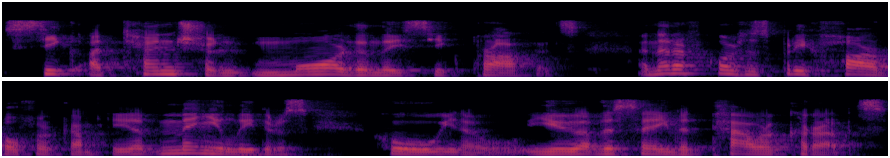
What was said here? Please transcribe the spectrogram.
seek attention more than they seek profits. And that, of course, is pretty horrible for a company. You have many leaders who, you know, you have the saying that power corrupts.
